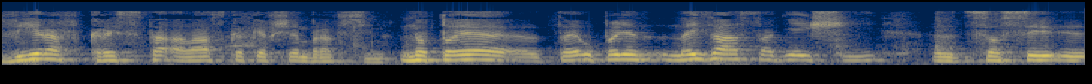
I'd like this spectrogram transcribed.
Víra v Krista a láska ke všem bratřím. No to je, to je úplně nejzásadnější, co si,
